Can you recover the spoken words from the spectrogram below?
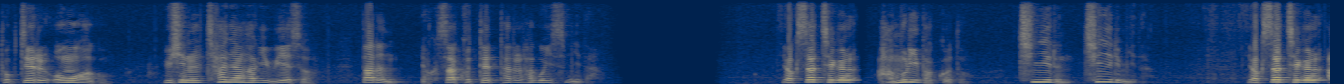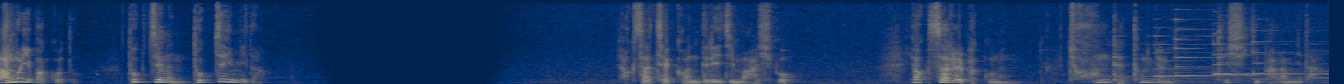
독재를 옹호하고 유신을 찬양하기 위해서 딸은 역사 구태타를 하고 있습니다. 역사책을 아무리 바꿔도 친일은 친일입니다. 역사책을 아무리 바꿔도 독재는 독재입니다. 역사책 건드리지 마시고 역사를 바꾸는 좋은 대통령이 되시기 바랍니다.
